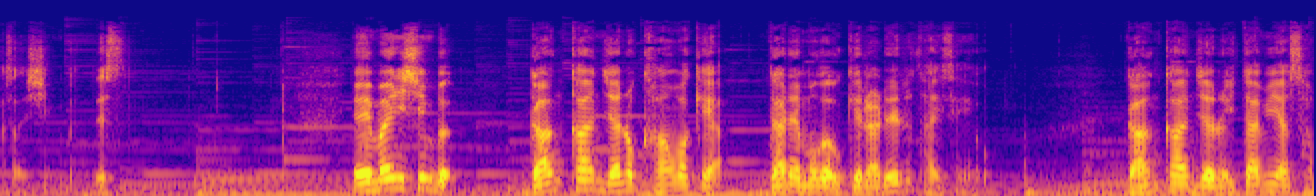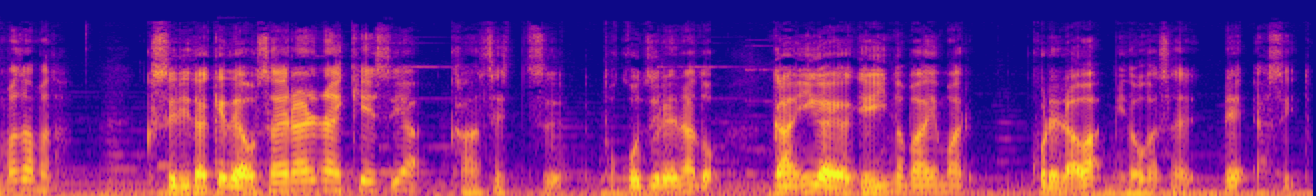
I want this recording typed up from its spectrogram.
朝日新聞です。えー、毎日新聞、がん患者の緩和ケア、誰もが受けられる体制を。がん患者の痛みは様々だ。薬だけでは抑えられないケースや関節、床ずれなど、がん以外が原因の場合もある。これらは見逃されやすいと。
